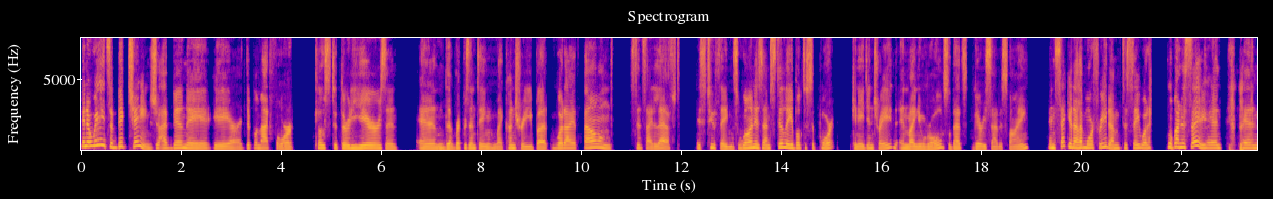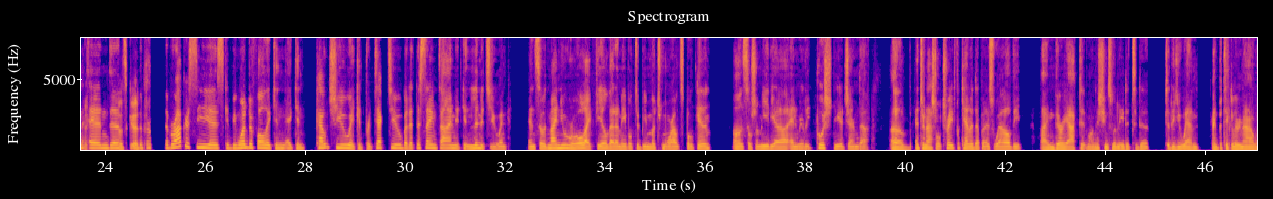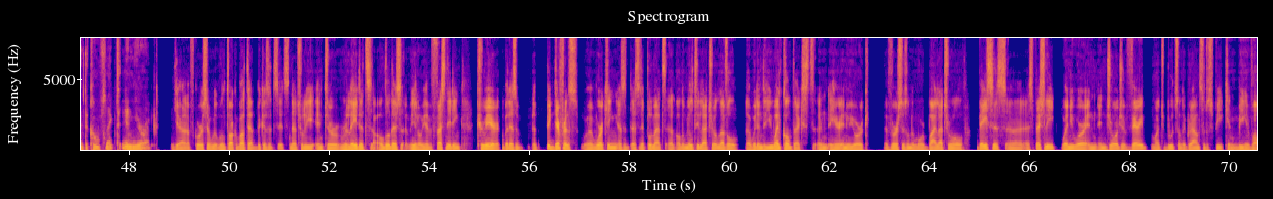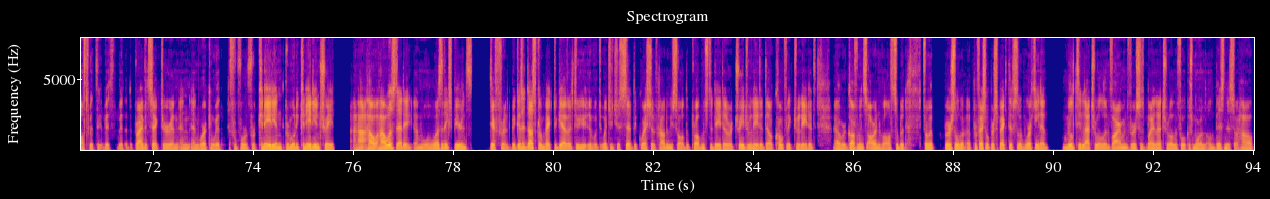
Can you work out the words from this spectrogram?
In a way, it's a big change. I've been a, a, diplomat for close to thirty years and and representing my country. But what I have found since I left is two things. One is I'm still able to support Canadian trade in my new role. So that's very satisfying. And second, I have more freedom to say what I want to say. And, and, and uh, that's good. The, the bureaucracy is, can be wonderful. It can, it can couch you. It can protect you, but at the same time, it can limit you. And, and so in my new role, I feel that I'm able to be much more outspoken on social media and really push the agenda of international trade for Canada, but as well the I'm very active on issues related to the to the UN, and particular now with the conflict in Europe. Yeah, of course, and we'll, talk about that because it's it's naturally interrelated. Although there's you know you have a fascinating career, but there's a, a big difference uh, working as a, as a diplomat uh, on a multilateral level uh, within the UN context and here in New York versus on a more bilateral basis, uh, especially when you were in, in Georgia, very much boots on the ground, so to speak, and being involved with the, with with the private sector and and, and working with for, for, for Canadian promoting Canadian trade. How how was that? Um, was it experience different? Because it does come back together to what you just said, the question of how do we solve the problems today that are trade related, that are conflict related, uh, where governments are involved. So, but from a personal, a professional perspective, sort of working in multilateral environment versus bilateral and focus more on, on business or how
